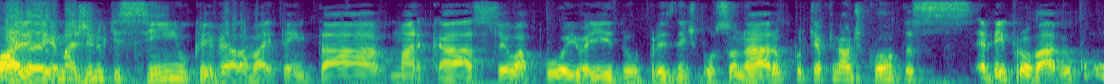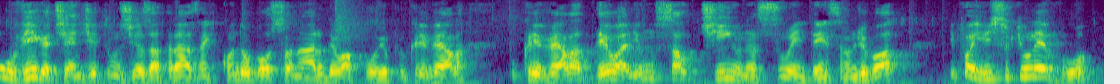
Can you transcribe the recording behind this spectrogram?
Olha, eu imagino que sim, o Crivella vai tentar marcar seu apoio aí do presidente Bolsonaro, porque afinal de contas é bem provável, como o Viga tinha dito uns dias atrás, né, que quando o Bolsonaro deu apoio para o Crivella, o Crivella deu ali um saltinho na sua intenção de voto, e foi isso que o levou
